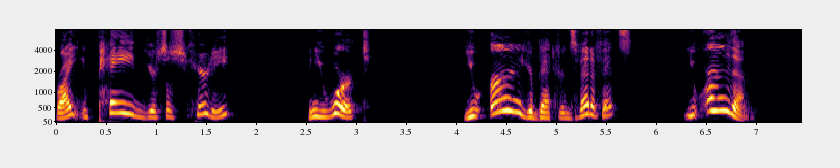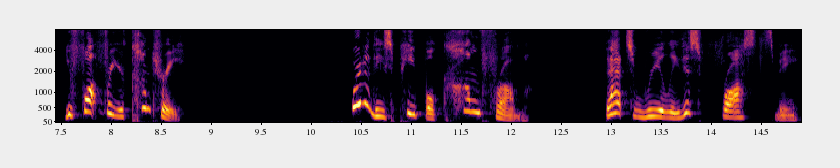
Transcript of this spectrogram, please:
right? You paid your Social Security when you worked, you earned your veterans' benefits, you earned them, you fought for your country. Where do these people come from? That's really, this frosts me,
